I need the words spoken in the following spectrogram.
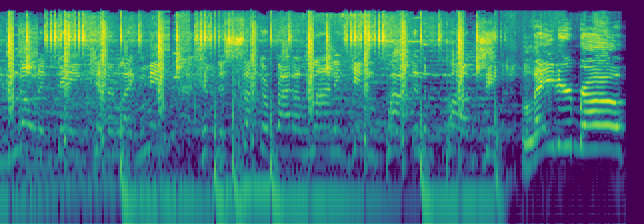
you know that they ain't killing like me. If the sucker ride a line and getting popped in the PUBG. Later, bro.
